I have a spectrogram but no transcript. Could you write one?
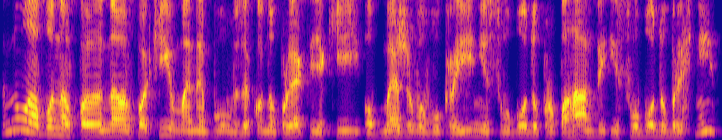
Ну або навпа- навпаки, в мене був законопроект, який обмежував в Україні свободу пропаганди і свободу брехні.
